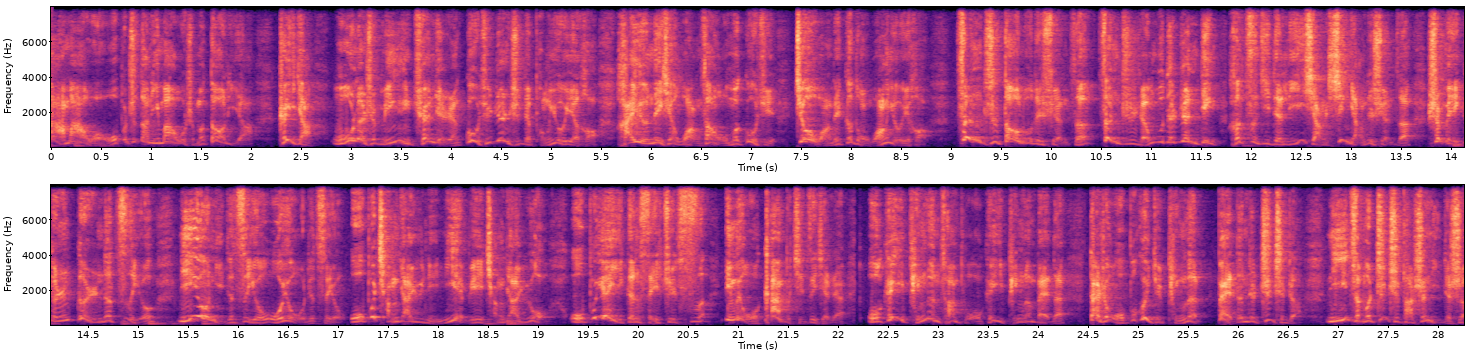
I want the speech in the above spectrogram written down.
大骂我，我不知道你骂我什么道理啊？可以讲，无论是民运圈的人，过去认识的朋友也好，还有那些网上我们过去交往的各种网友也好。政治道路的选择、政治人物的认定和自己的理想信仰的选择，是每个人个人的自由。你有你的自由，我有我的自由。我不强加于你，你也别强加于我。我不愿意跟谁去撕，因为我看不起这些人。我可以评论川普，我可以评论拜登，但是我不会去评论拜登的支持者。你怎么支持他是你的事，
